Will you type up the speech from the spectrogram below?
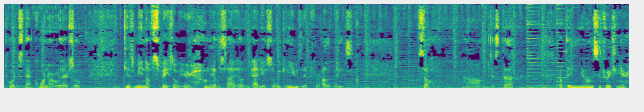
towards that corner over there, so it gives me enough space over here on the other side of the patio so we can use it for other things. So, um, just uh, updating you on the situation here.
